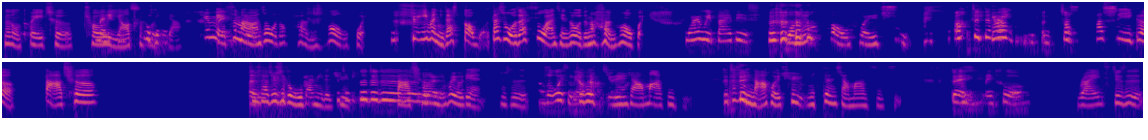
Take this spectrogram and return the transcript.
那种推车抽离，然后推回家，因为每次买完之后我都很后悔。就 even 你在 stop 我，但是我在付完钱之后，我真的很后悔。Why we buy this？我没有 走回去。哦，对对，因为它它是一个打车，就是它就是个五百米的距离。对对对，打车你会有点就是，为什么要就会有点想要骂自己。对，但是你拿回去，你更想骂自己。对，没错。Right，就是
